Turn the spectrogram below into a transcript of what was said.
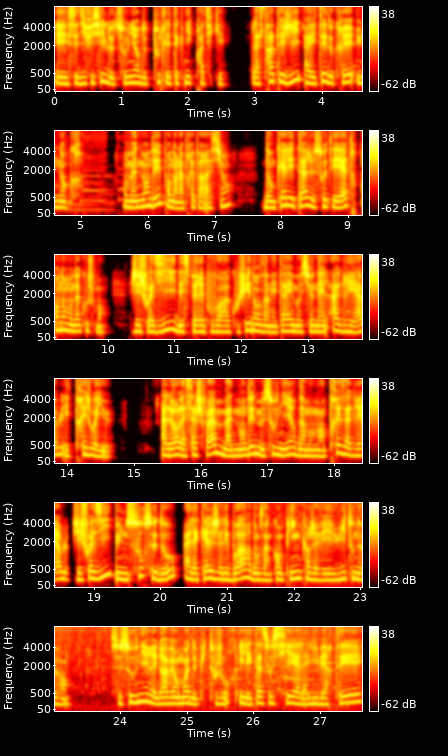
et c'est difficile de te souvenir de toutes les techniques pratiquées. La stratégie a été de créer une encre. On m'a demandé pendant la préparation dans quel état je souhaitais être pendant mon accouchement. J'ai choisi d'espérer pouvoir accoucher dans un état émotionnel agréable et très joyeux. Alors la sage-femme m'a demandé de me souvenir d'un moment très agréable. J'ai choisi une source d'eau à laquelle j'allais boire dans un camping quand j'avais 8 ou 9 ans. Ce souvenir est gravé en moi depuis toujours. Il est associé à la liberté,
